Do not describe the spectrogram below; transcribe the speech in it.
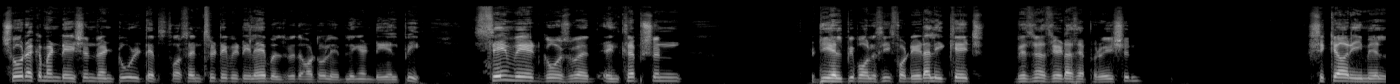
show recommendations and tool tips for sensitivity labels with auto labeling and DLP. Same way it goes with encryption, DLP policies for data leakage, business data separation, secure email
